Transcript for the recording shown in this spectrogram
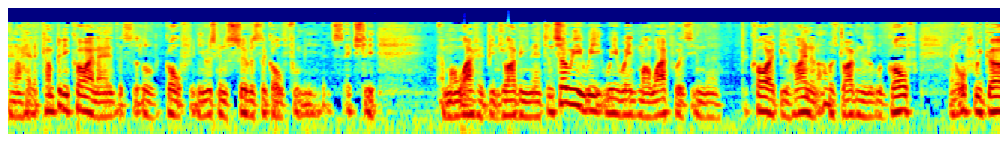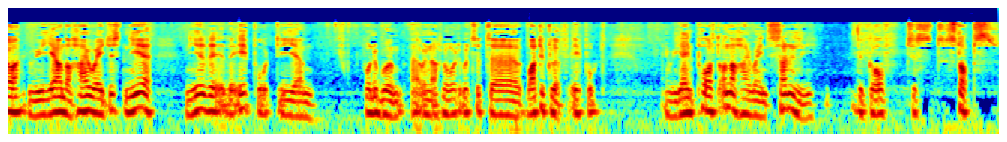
And I had a company car and I had this little Golf and he was going to service the Golf for me. It's actually, uh, my wife had been driving that. And so we, we, we went, my wife was in the, the car behind and I was driving the little Golf and off we go. We were on the highway just near, near the, the airport, the, um, Wonderboom, uh, what's it, uh, Airport. And we're going past on the highway and suddenly the Golf just stops.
